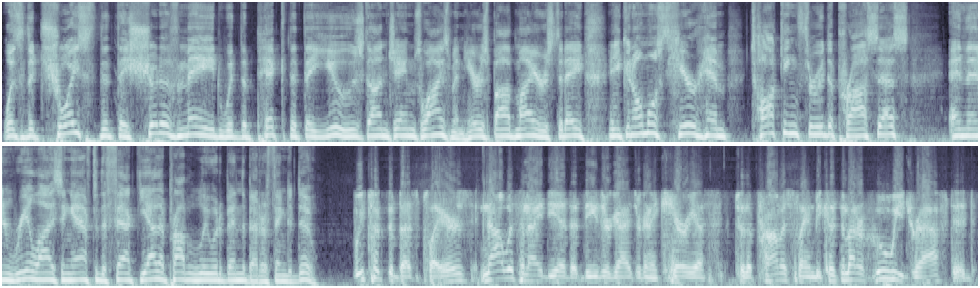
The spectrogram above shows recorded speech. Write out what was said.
was the choice that they should have made with the pick that they used on James Wiseman. Here's Bob Myers today, and you can almost hear him talking through the process and then realizing after the fact, yeah, that probably would have been the better thing to do. We took the best players, not with an idea that these are guys are going to carry us to the promised land, because no matter who we drafted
